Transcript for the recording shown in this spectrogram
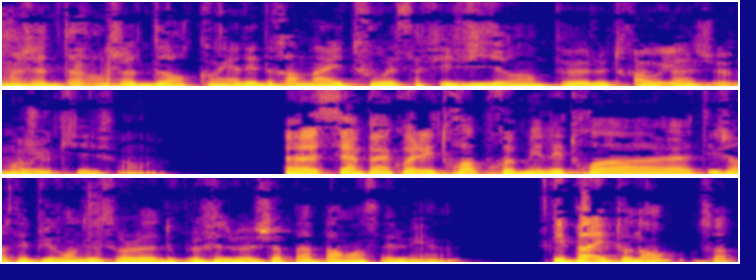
moi j'adore, j'adore quand il y a des dramas et tout, et ça fait vivre un peu le truc. Ah là, je, moi ah je kiffe. Hein. Euh, c'est un peu quoi, les trois premiers, les trois euh, t-shirts les plus vendus sur le WWE Shop, apparemment c'est lui. Hein. Ce qui est pas étonnant, ça.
